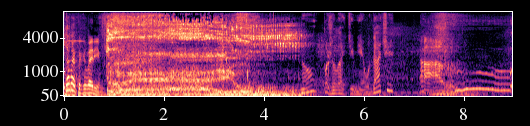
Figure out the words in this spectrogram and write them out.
Давай поговорим. Ну, пожелайте мне удачи. Ау.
